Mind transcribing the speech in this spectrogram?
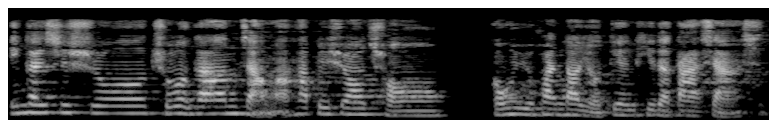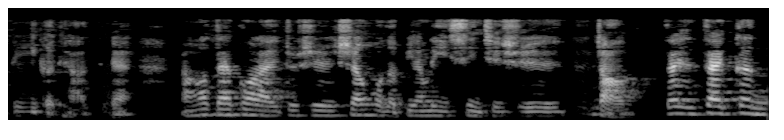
应该是说，除了刚刚讲嘛，他必须要从公寓换到有电梯的大厦是第一个条件，然后再过来就是生活的便利性，其实找在在更。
